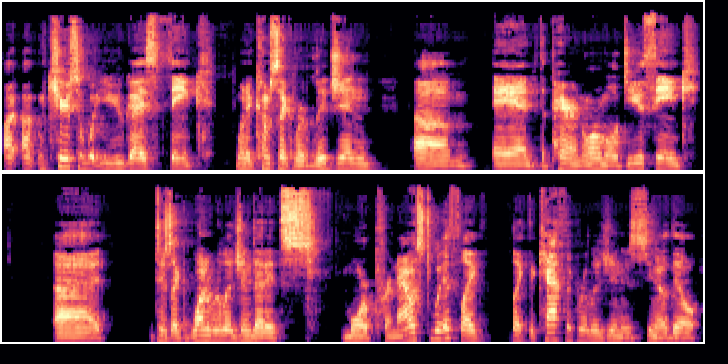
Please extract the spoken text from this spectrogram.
I, am curious of what you guys think when it comes to like religion um, and the paranormal. Do you think uh, there's like one religion that it's more pronounced with? Like like the catholic religion is you know they'll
